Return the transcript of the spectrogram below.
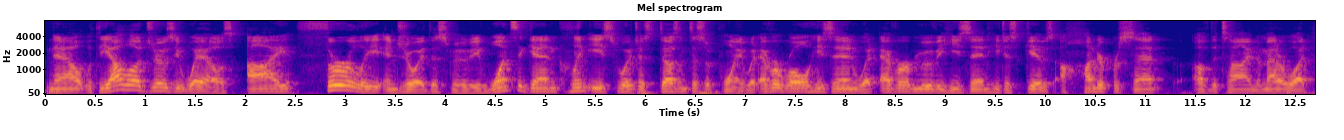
Now, with The Outlaw Josey Wales, I thoroughly enjoyed this movie. Once again, Clint Eastwood just doesn't disappoint. Whatever role he's in, whatever movie he's in, he just gives 100% of the time, no matter what.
